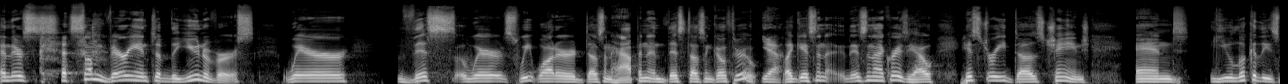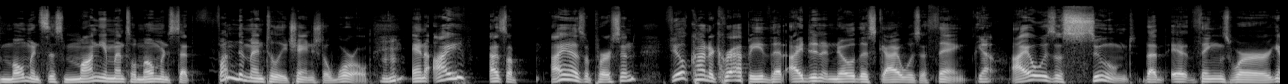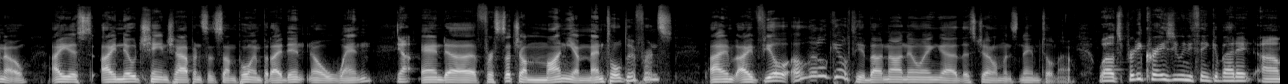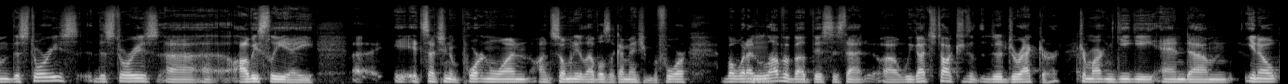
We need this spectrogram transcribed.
and there's some variant of the universe where this where Sweetwater doesn't happen and this doesn't go through. Yeah. like isn't isn't that crazy how history does change and you look at these moments, this monumental moments that fundamentally change the world. Mm-hmm. And I, as a I as a person feel kind of crappy that I didn't know this guy was a thing. Yeah. I always assumed that uh, things were, you know, I just I know change happens at some point, but I didn't know when. Yeah. And uh, for such a monumental difference, I I feel a little guilty about not knowing uh, this gentleman's name till now. Well, it's pretty crazy when you think about it. Um, the stories, the stories, uh, uh, obviously a, uh, it's such an important one on so many levels, like I mentioned before. But what I love about this is that uh, we got to talk to the, the director, Dr. Martin Guigui, and um, you know,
